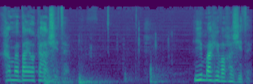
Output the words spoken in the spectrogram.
Ga maar bij elkaar zitten. Hier mag je wel gaan zitten.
